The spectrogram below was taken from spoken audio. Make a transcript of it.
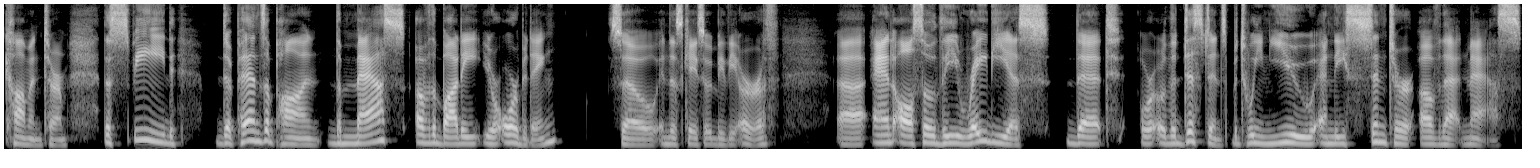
common term. The speed depends upon the mass of the body you're orbiting. So in this case, it would be the Earth, uh, and also the radius that, or, or the distance between you and the center of that mass.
